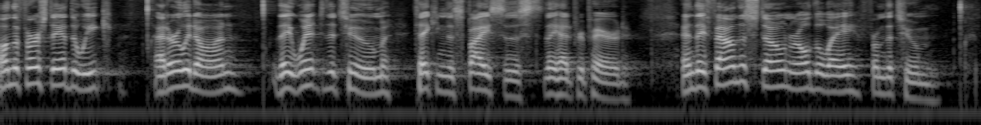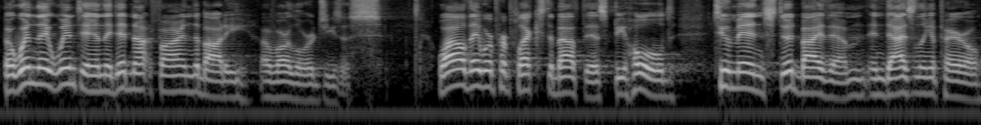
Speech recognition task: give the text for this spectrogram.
On the first day of the week, at early dawn, they went to the tomb, taking the spices they had prepared. And they found the stone rolled away from the tomb. But when they went in, they did not find the body of our Lord Jesus. While they were perplexed about this, behold, two men stood by them in dazzling apparel.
